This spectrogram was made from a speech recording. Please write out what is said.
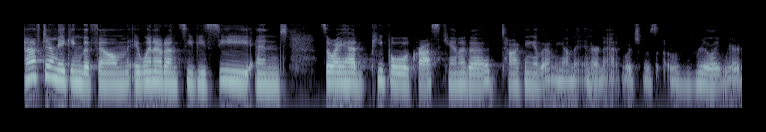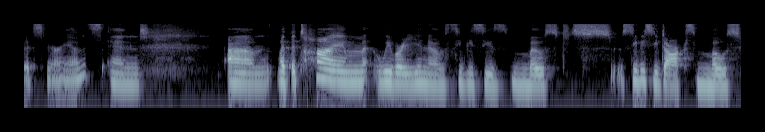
after making the film, it went out on CBC and so I had people across Canada talking about me on the internet, which was a really weird experience. And um, at the time, we were, you know, CBC's most, CBC Doc's most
